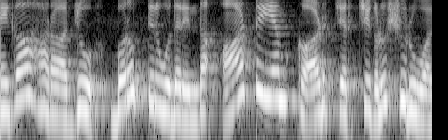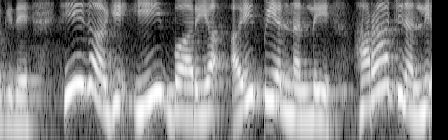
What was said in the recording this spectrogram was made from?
ಮೆಗಾ ಹರಾಜು ಬರುತ್ತಿರುವುದರಿಂದ ಆರ್ ಟಿ ಎಂ ಕಾರ್ಡ್ ಚರ್ಚೆಗಳು ಶುರುವಾಗಿದೆ. ಹೀಗಾಗಿ ಈ ಬಾರಿಯ ಐ ಪಿ ಎಲ್ನಲ್ಲಿ ಹರಾಜಿನಲ್ಲಿ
